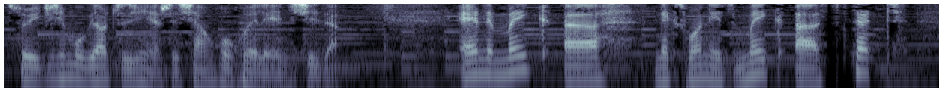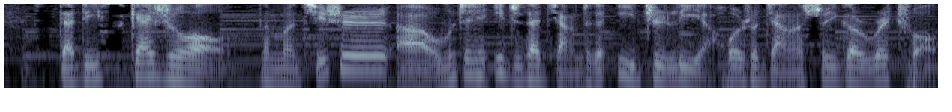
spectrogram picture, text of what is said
所以这些目标之间也是相互会联系的。And make a next one is make a set study schedule。那么其实呃，我们之前一直在讲这个意志力啊，或者说讲的是一个 ritual，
